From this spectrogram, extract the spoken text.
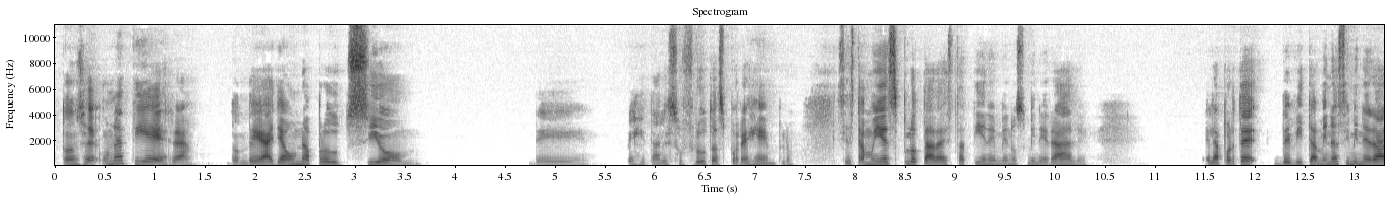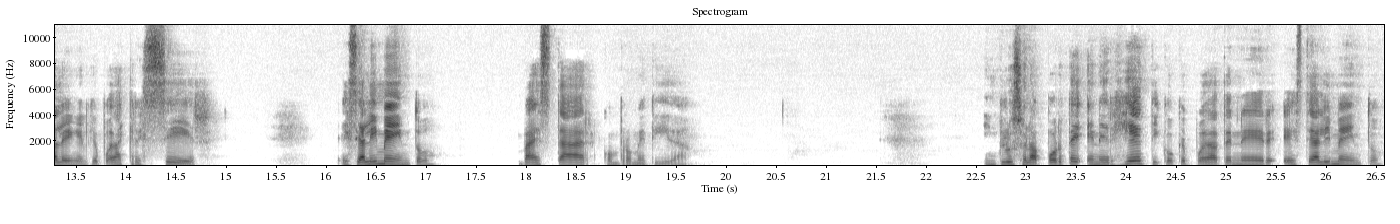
Entonces, una tierra donde haya una producción de vegetales o frutas, por ejemplo, si está muy explotada, esta tiene menos minerales. El aporte de vitaminas y minerales en el que pueda crecer ese alimento va a estar comprometida. Incluso el aporte energético que pueda tener este alimento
